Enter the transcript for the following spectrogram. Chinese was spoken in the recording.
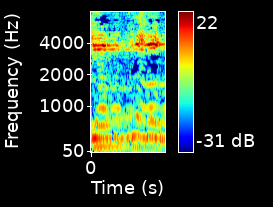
呀。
